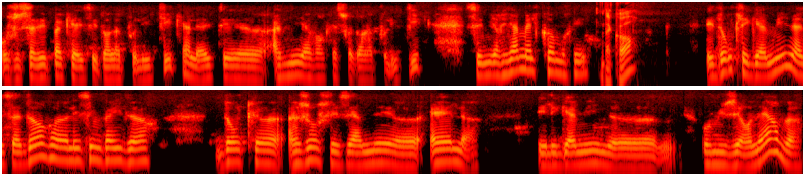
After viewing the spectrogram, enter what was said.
bon, je savais pas qu'elle était dans la politique, elle a été euh, amie avant qu'elle soit dans la politique. C'est Myriam El Khomri. D'accord. Et donc, les gamines, elles adorent euh, les invaders. Donc, euh, un jour, je les ai amenées, euh, elles et les gamines, au musée en herbe.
